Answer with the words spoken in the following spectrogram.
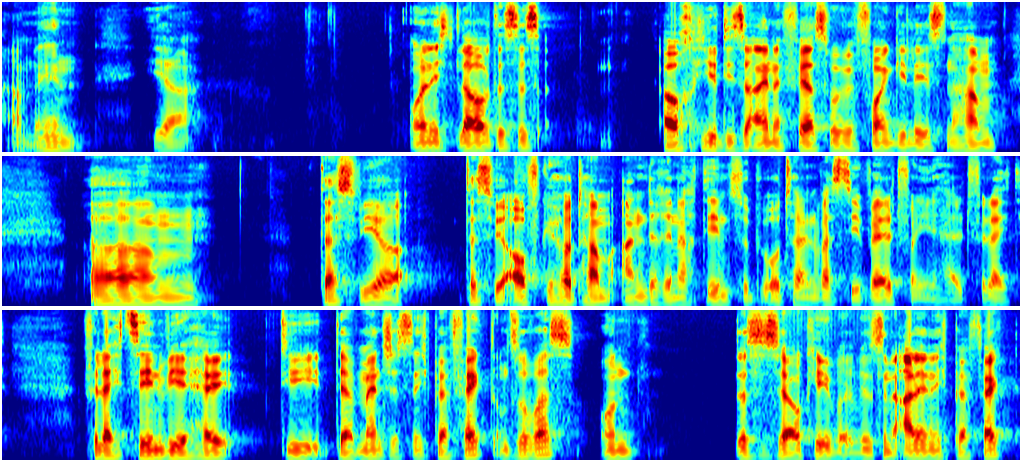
Amen. Ja. Und ich glaube, das ist auch hier dieser eine Vers, wo wir vorhin gelesen haben, ähm, dass, wir, dass wir aufgehört haben, andere nach dem zu beurteilen, was die Welt von ihnen hält. Vielleicht, vielleicht sehen wir, hey, die, der Mensch ist nicht perfekt und sowas. Und das ist ja okay, weil wir sind alle nicht perfekt.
